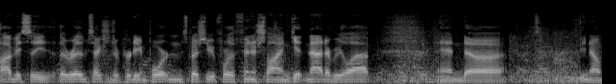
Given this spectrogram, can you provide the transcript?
obviously the rhythm sections are pretty important, especially before the finish line, getting that every lap. And uh, you know,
